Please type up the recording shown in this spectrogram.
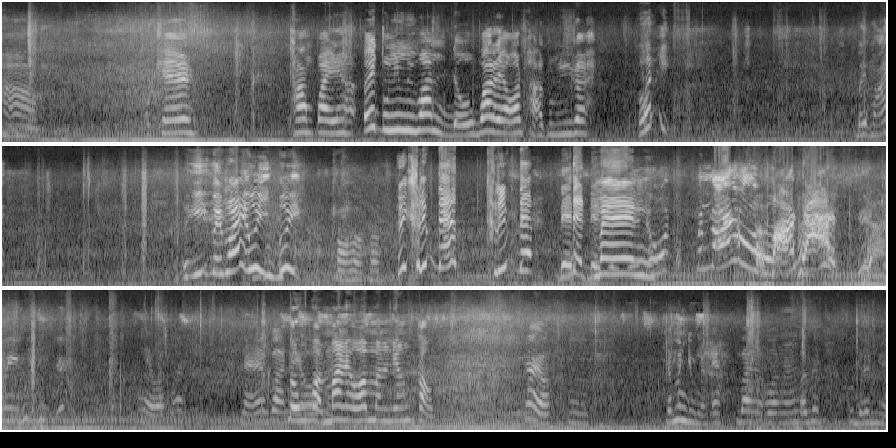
ฮ่าโอเค ทางไปนะฮะเอ้ย ตรงนี้มีบ้าน เดี๋ยวบ้านไอออสผ่านตรงนี้ด้วย เฮ้ย ใบไม้เฮ้ยใบไม้อุ้ยอุ้ยพอพอเฮ้ย คลิปเด็ด คลิปเด็ด เด็ดแมงมันมาแล้วมาได้วิ่งไหนวะบ้านไหนบ้านตรงก่อนบ้านไอออสมันเลี้ยงเต่าใช่เหรอแล้วมันอยู่ไหนอะบ้านเรานั้น แล้วกูเดินไง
